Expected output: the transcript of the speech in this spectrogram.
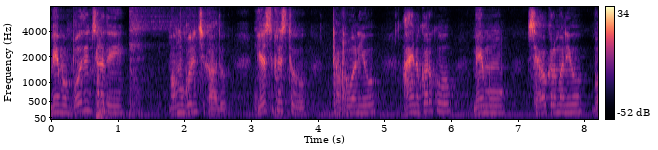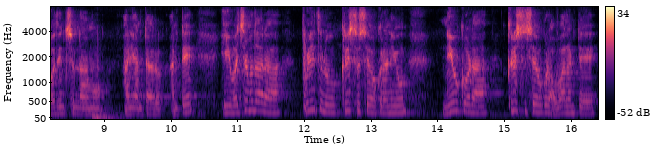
మేము బోధించినది మమ్మ గురించి కాదు. యేసుక్రీస్తు ప్రభువనియు ఆయన కొరకు మేము సేవకులమనియు బోధించున్నాము అని అంటారు. అంటే ఈ వచనం ద్వారా పునీతులు క్రీస్తు సేవకులని నీవు కూడా క్రీస్తు సేవకుడు అవ్వాలంటే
